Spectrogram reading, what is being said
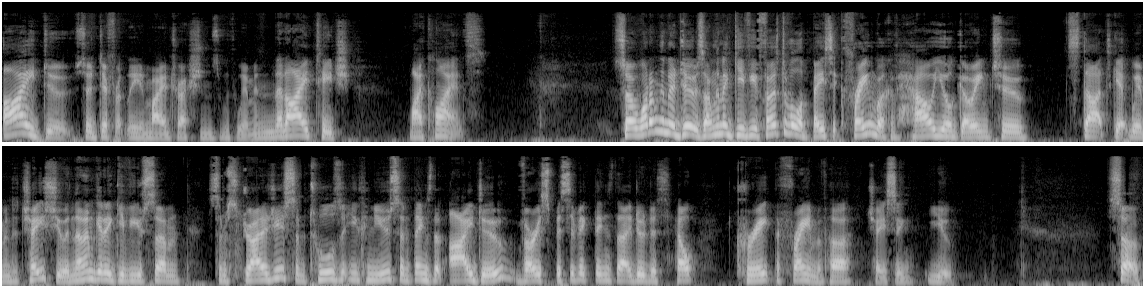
I do so differently in my interactions with women that I teach my clients? So, what I'm going to do is I'm going to give you, first of all, a basic framework of how you're going to start to get women to chase you. And then I'm going to give you some some strategies, some tools that you can use, some things that I do, very specific things that I do to help create the frame of her chasing you. So,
